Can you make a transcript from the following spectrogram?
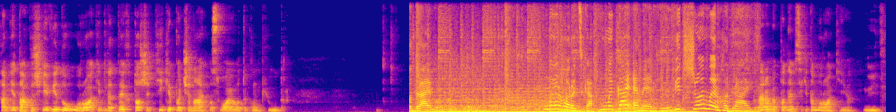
Там є також є відеоуроки для тих, хто ще тільки починає освоювати комп'ютер. драйву. Миргородська, вмикай енергію, відчуй Миргодрайв. Зараз ми подивимося, які там уроки є. Дивіться.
